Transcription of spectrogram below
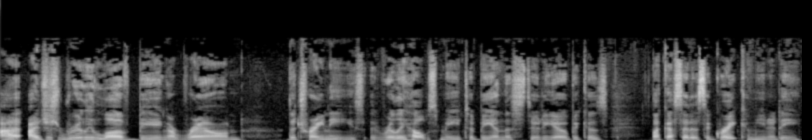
I, I just really love being around the trainees. It really helps me to be in the studio because, like I said, it's a great community.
